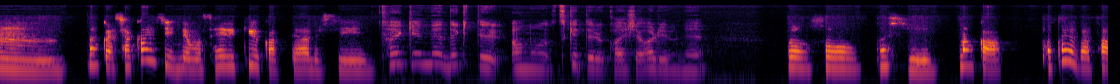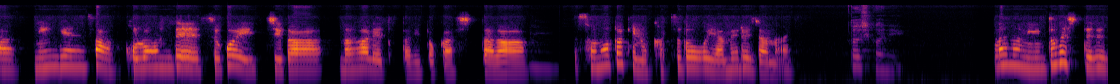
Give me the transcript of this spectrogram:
ん。なんか社会人でも生理休暇ってあるし、最近ねできてあのつけてる会社あるよねそうそう。だし、なんか、例えばさ、人間さ、転んですごい血が流れてたりとかしたらう、んその時の活動をやめるじゃない？確かになのに、どうして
